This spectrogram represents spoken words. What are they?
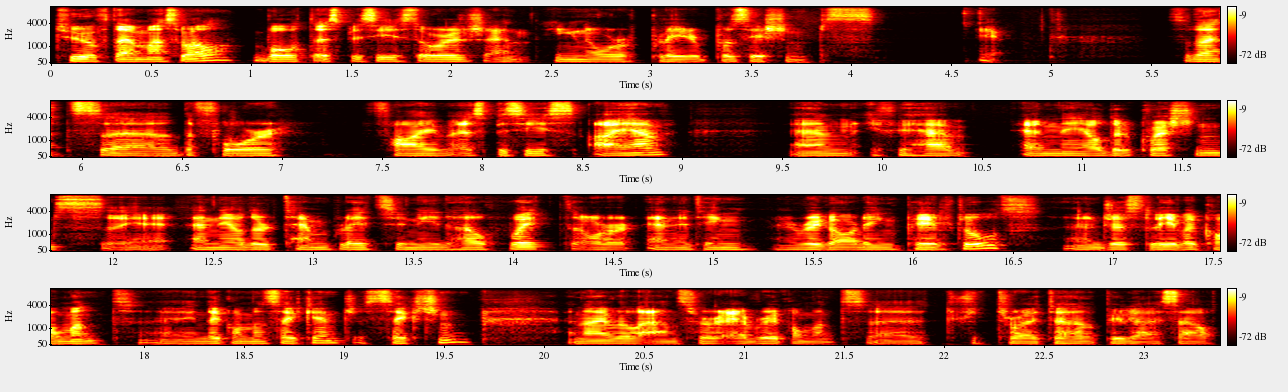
two of them as well, both SBC storage and ignore player positions. So that's uh, the four, five SBCs I have. And if you have any other questions, uh, any other templates you need help with, or anything regarding Paletools, and just leave a comment uh, in the comment section, section and I will answer every comment uh, to try to help you guys out.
